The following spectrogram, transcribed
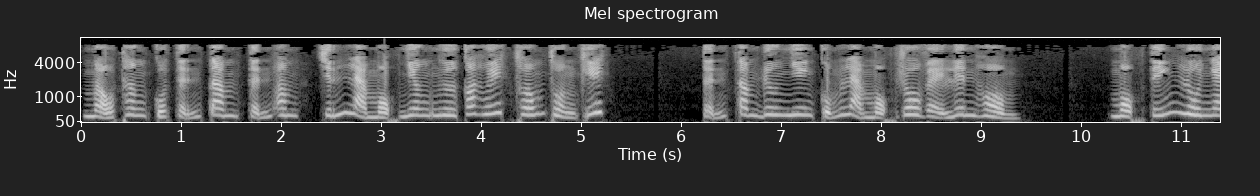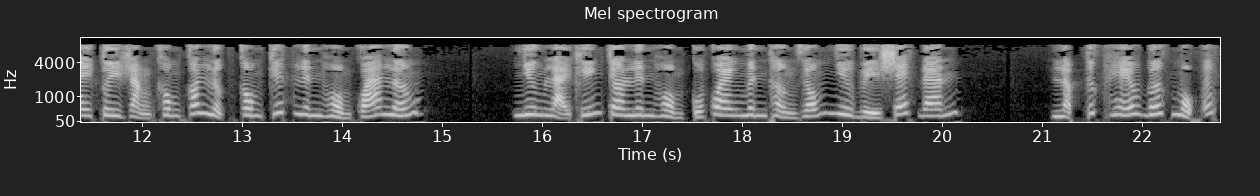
Mẫu thân của tĩnh tâm, tĩnh âm chính là một nhân ngư có huyết thống thuần khiết. Tĩnh tâm đương nhiên cũng là một rô về linh hồn. Một tiếng lui ngay tuy rằng không có lực công kích linh hồn quá lớn. Nhưng lại khiến cho linh hồn của quan minh thần giống như bị sét đánh. Lập tức héo bớt một ít.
